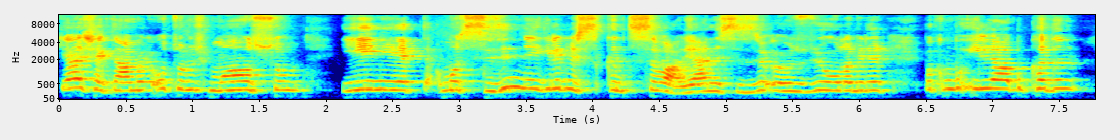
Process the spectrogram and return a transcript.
Gerçekten böyle oturmuş masum, iyi niyetli ama sizinle ilgili bir sıkıntısı var. Yani sizi özlüyor olabilir. Bakın bu illa bu kadın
